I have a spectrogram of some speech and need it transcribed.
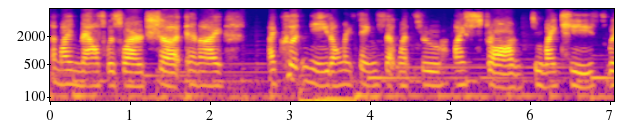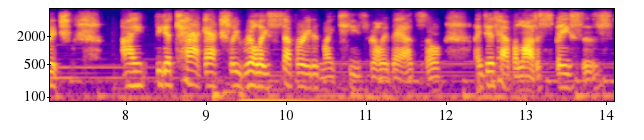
and my mouth was wired shut and I, I couldn't eat only things that went through my straw, through my teeth, which I, the attack actually really separated my teeth really bad. So I did have a lot of spaces.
